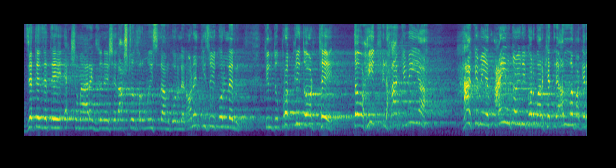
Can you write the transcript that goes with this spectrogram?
যেতে যেতে একসময় আরেকজনে এসে রাষ্ট্রধর্ম ইসলাম করলেন, অনেক কিছুই করলেন। কিন্তু প্রকৃত অর্থে التوحيد في الحاكمية. হাকিমিয়ত আইন তৈরি করবার ক্ষেত্রে আল্লাহ পাকের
